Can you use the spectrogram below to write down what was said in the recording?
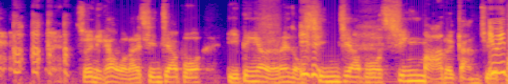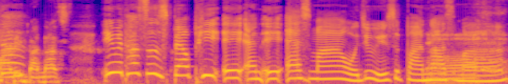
所以你看，我来新加坡一定要有那种新加坡新马的感觉。因为它巴纳斯。因为它是 spell P A N A S 吗？我就以为是巴纳斯吗？啊，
